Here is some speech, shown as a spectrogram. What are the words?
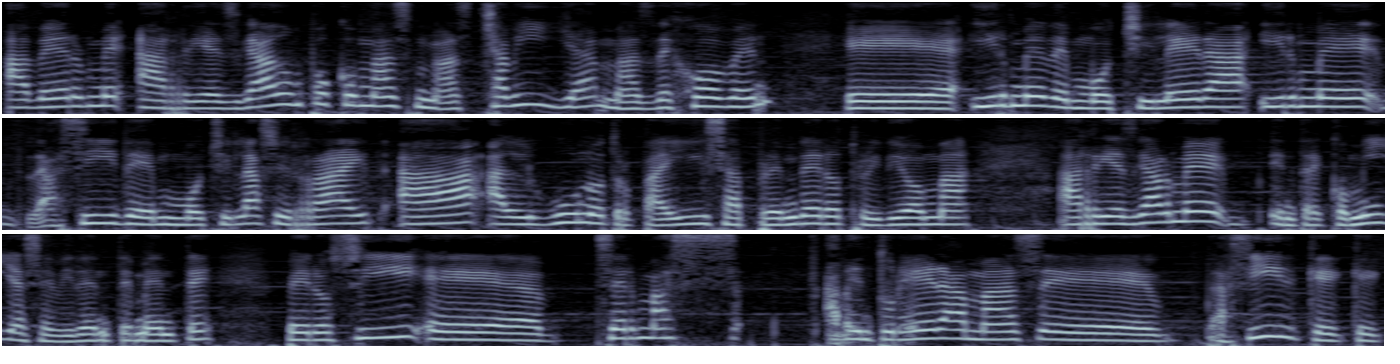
haberme arriesgado un poco más, más chavilla, más de joven, eh, irme de mochilera, irme así de mochilazo y ride a algún otro país, aprender otro idioma, arriesgarme, entre comillas, evidentemente, pero sí eh, ser más aventurera, más eh, así, que, que,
